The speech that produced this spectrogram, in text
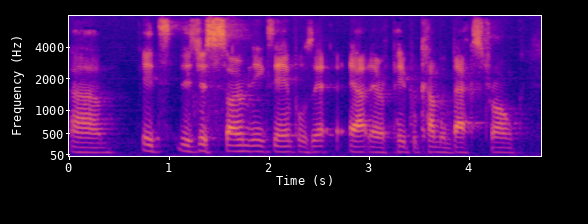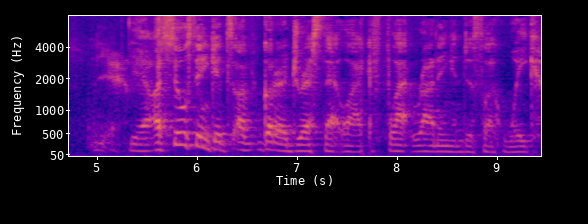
Um, it's there's just so many examples out there of people coming back strong. Yeah, yeah. I still think it's I've got to address that like flat running and just like weak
